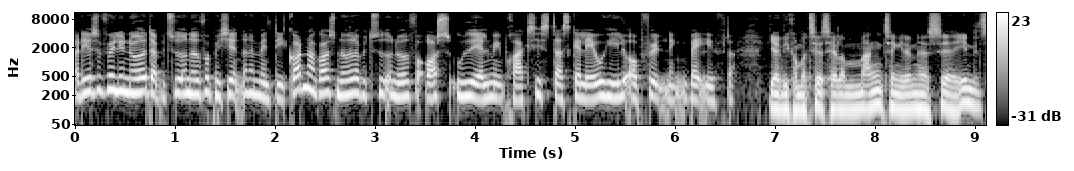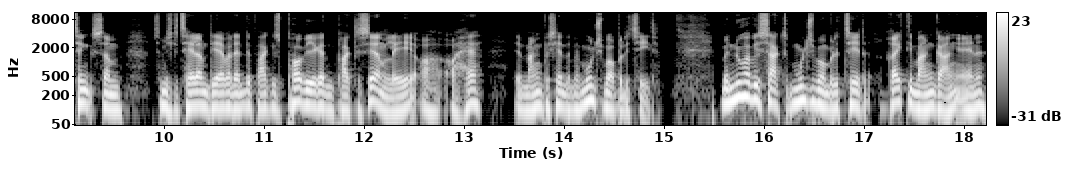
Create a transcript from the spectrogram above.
Og det er selvfølgelig noget, der betyder noget for patienterne, men det er godt nok også noget, der betyder noget for os ude i almen praksis, der skal lave hele opfølgningen bagefter. Ja, vi kommer til at tale om mange ting i den her serie. En af de ting, som, som vi skal tale om, det er, hvordan det faktisk påvirker den praktiserende læge at, at have øh, mange patienter med multimobilitet. Men nu har vi sagt multimobilitet rigtig mange gange, Anne.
